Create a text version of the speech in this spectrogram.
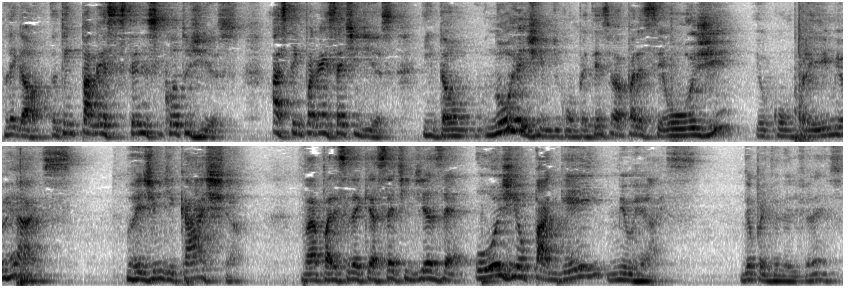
Legal, eu tenho que pagar esses tênis em quantos dias? Ah, você tem que pagar em sete dias. Então, no regime de competência vai aparecer hoje eu comprei mil reais. No regime de caixa, vai aparecer daqui a sete dias é hoje eu paguei mil reais. Deu para entender a diferença?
